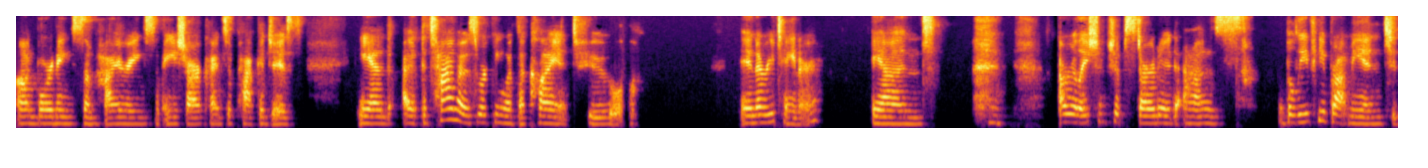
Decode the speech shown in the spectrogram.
onboarding, some hiring, some HR kinds of packages. And at the time, I was working with a client who, in a retainer, and our relationship started as I believe he brought me in to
